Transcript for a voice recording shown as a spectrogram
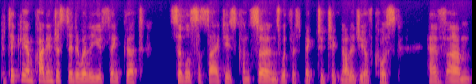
particularly, I'm quite interested in whether you think that civil society's concerns with respect to technology, of course, have um,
